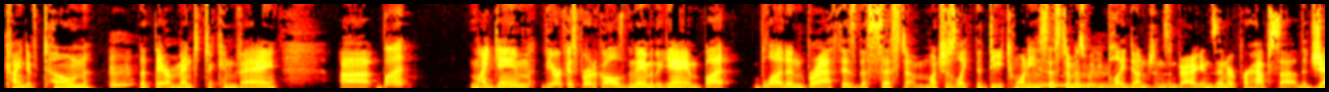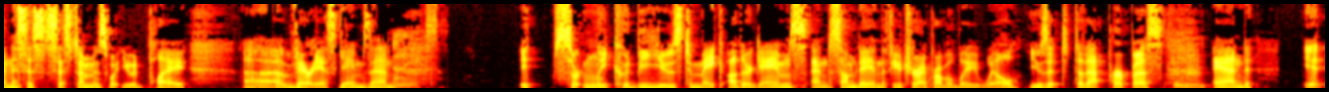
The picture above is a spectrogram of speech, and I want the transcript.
kind of tone Mhm. that they're meant to convey. Uh, but my game, the Orpheus Protocol is the name of the game, but Blood and Breath is the system, much as like the D20 system is what you play Mm. Dungeons and Dragons in, or perhaps uh, the Genesys system is what you would play uh, various games in Nice. it certainly could be used to make other games, and someday in the future, I probably will use it to that purpose. hmm And it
